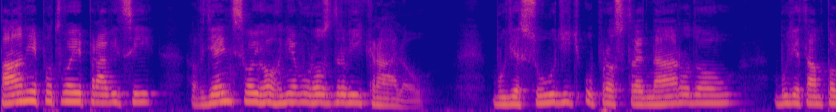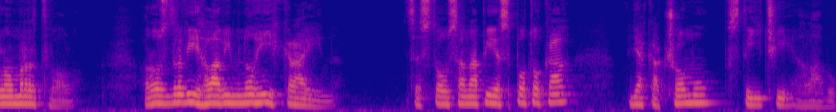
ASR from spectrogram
Pán je po tvojej pravici, v deň svojho hnevu rozdrví kráľov. Bude súdiť uprostred národov, bude tam plno mŕtvol. Rozdrví hlavy mnohých krajín. Cestou sa napije z potoka, vďaka čomu vstýči hlavu.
